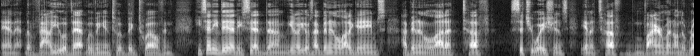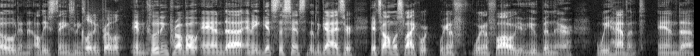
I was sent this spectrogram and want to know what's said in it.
and the value of that moving into a Big 12. And he said he did. He said, um, you know, he goes, I've been in a lot of games. I've been in a lot of tough situations in a tough environment on the road and all these things, including Provo, including Provo, and uh, and he gets the sense that the guys are. It's almost like we're, we're gonna we're gonna follow you. You've been there, we haven't, and uh,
